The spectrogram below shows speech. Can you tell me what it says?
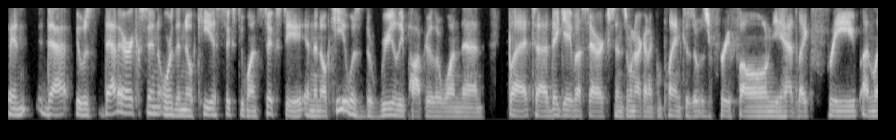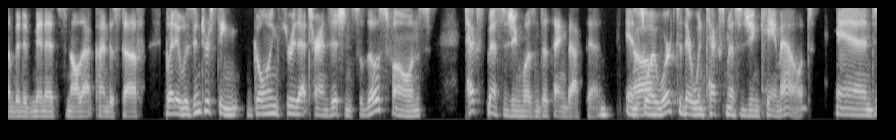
And that it was that Ericsson or the Nokia 6160. And the Nokia was the really popular one then. But uh, they gave us Ericssons. We're not going to complain because it was a free phone. You had like free unlimited minutes and all that kind of stuff. But it was interesting going through that transition. So those phones, text messaging wasn't a thing back then. And so I worked there when text messaging came out. And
